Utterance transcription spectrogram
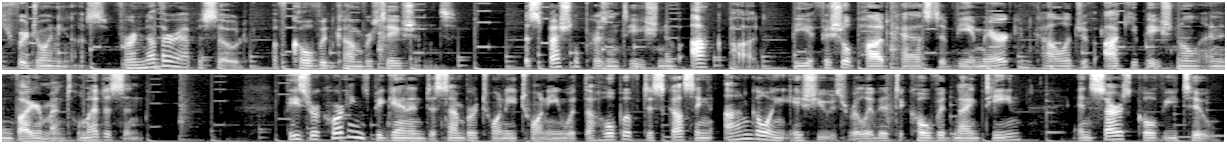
you for joining us for another episode of COVID Conversations, a special presentation of OCPOD, the official podcast of the American College of Occupational and Environmental Medicine. These recordings began in December 2020 with the hope of discussing ongoing issues related to COVID 19 and SARS CoV 2.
